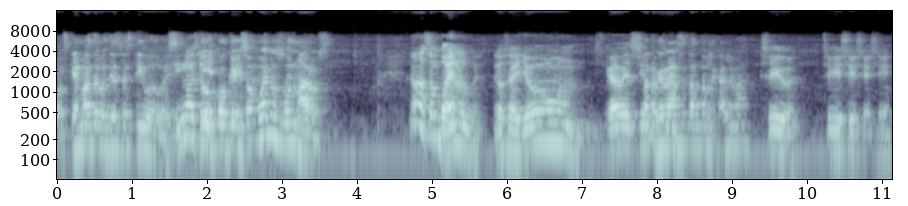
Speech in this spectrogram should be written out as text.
Pues qué más de los días festivos, güey. Sí, no, es Tú, que- Ok, ¿son buenos o son malos? no, son buenos, güey. O sea, yo cada vez Para siento no que- ganarse tanto en el jale. Sí, güey. Sí, sí, sí, sí.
